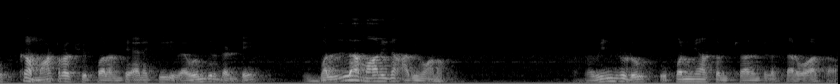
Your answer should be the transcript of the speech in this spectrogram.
ఒక్క మాటలో చెప్పాలంటే ఆయనకి రవీంద్రుడు అంటే వల్ల మారిన అభిమానం. రవీంద్రుడు ఉపన్యాసం చాలించిన తర్వాత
